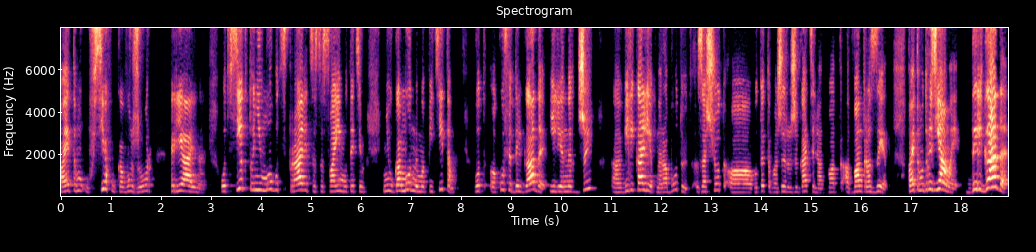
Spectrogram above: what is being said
Поэтому у всех, у кого жор, реально, вот все, кто не могут справиться со своим вот этим неугомонным аппетитом, вот э, кофе Delgada или Energy великолепно работают за счет а, вот этого жиросжигателя Вантра Z. Поэтому, друзья мои, Delgada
